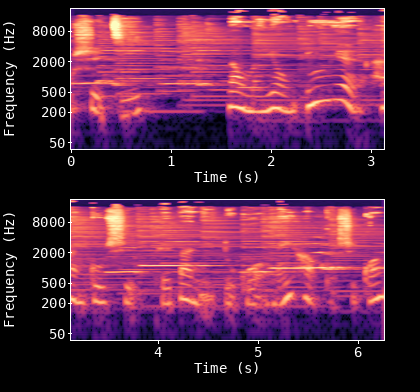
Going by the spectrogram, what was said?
故事集》，让我们用音乐和故事陪伴你度过美好的时光。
